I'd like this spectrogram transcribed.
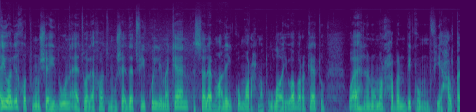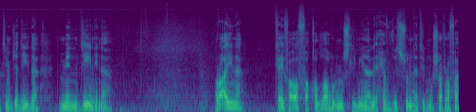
أيها الإخوة المشاهدون أيها الأخوات المشاهدات في كل مكان السلام عليكم ورحمة الله وبركاته وأهلا ومرحبا بكم في حلقة جديدة من ديننا رأينا كيف وفق الله المسلمين لحفظ السنة المشرفة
